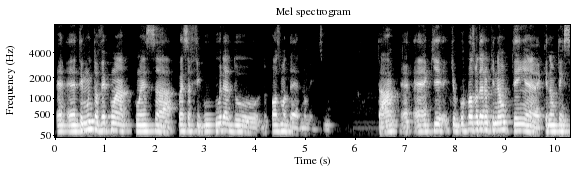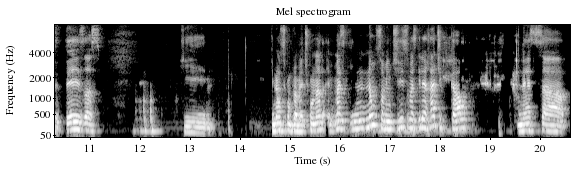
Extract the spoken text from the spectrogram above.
é, é, tem muito a ver com, a, com, essa, com essa figura do, do pós-moderno mesmo. Tá? É, é, que, que o pós-moderno que não tem que não tem certezas, que, que não se compromete com nada, mas que, não somente isso, mas que ele é radical nessa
